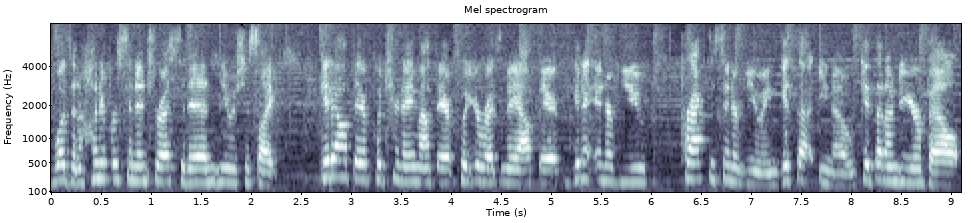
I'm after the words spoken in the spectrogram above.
wasn't 100% interested in. He was just like, get out there, put your name out there, put your resume out there, get an interview, practice interviewing, get that, you know, get that under your belt.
